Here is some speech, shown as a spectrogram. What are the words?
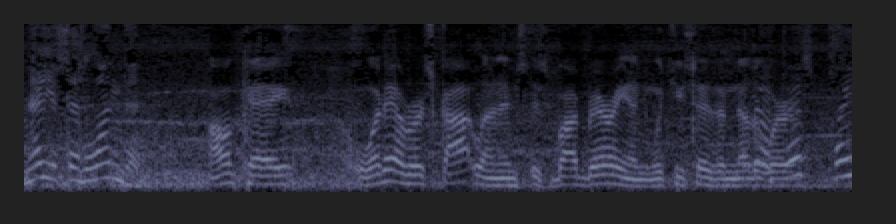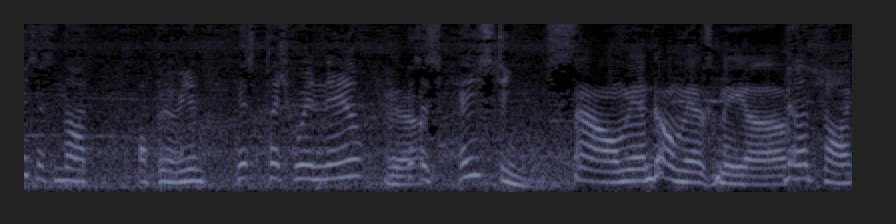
Now you said London. Okay, whatever. Scotland is, is Barbarian, which he says another no, word. this place is not a billion. This place we're in now, Yeah. this is Hastings. Oh man, don't mess me up. No, I'm sorry.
